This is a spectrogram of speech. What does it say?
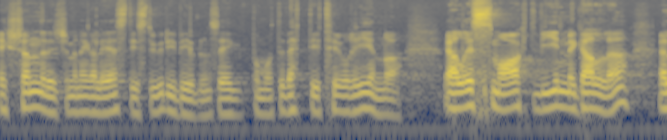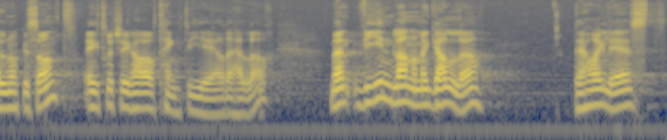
Jeg skjønner det ikke, men jeg har lest det i studiebibelen, så jeg på en måte vet det i teorien. da. Jeg har aldri smakt vin med galle eller noe sånt. Jeg tror ikke jeg har tenkt å gjøre det heller. Men vin blanda med galle det har jeg lest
